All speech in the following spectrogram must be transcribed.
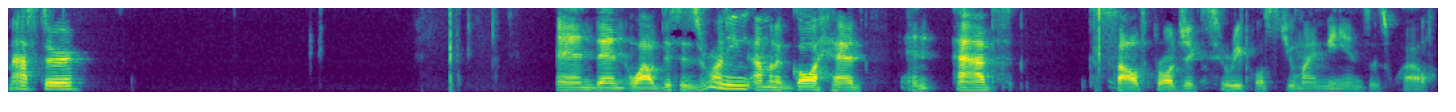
master and then while this is running I'm gonna go ahead and add salt project repos to my minions as well.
